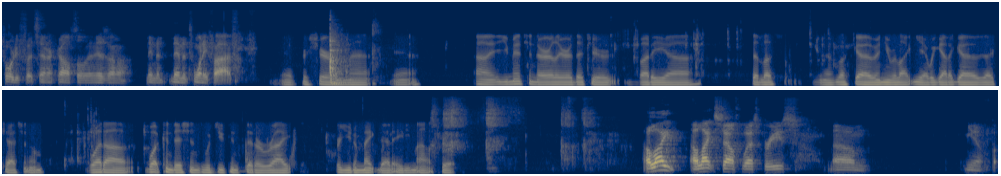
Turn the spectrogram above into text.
40 foot center console than it is on a than a, than a 25. Yeah, for sure on that. Yeah. Uh, you mentioned earlier that your buddy uh, said let's you know let's go, and you were like, yeah, we got to go. They're catching them. What uh what conditions would you consider right for you to make that 80 mile trip? I like I like Southwest breeze. Um, you know, f-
